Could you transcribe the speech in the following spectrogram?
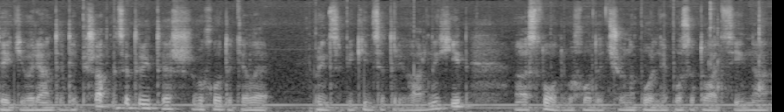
деякі варіанти, де пішак на С3 теж виходить, але в принципі кінь С3 гарний хід. Слон виходить чорнопольний по ситуації на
